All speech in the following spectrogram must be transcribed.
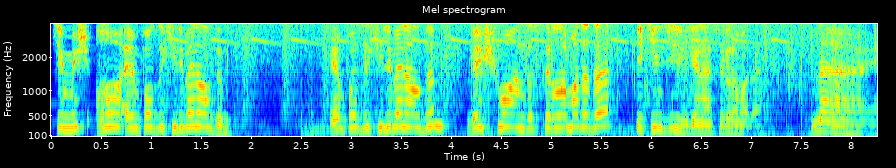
Kimmiş? Aa en fazla kill'i ben aldım. En fazla kill'i ben aldım ve şu anda sıralamada da ikinciyim genel sıralamada. Nice.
